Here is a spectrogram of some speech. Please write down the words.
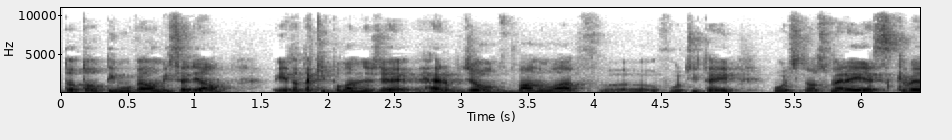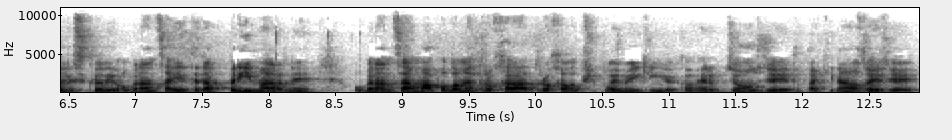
do toho týmu veľmi sedel je to taký podľa mňa, že Herb Jones 2.0 v, v, určitej, v určitom smere je skvelý, skvelý obranca, je teda primárne obranca. Má podľa mňa trocha, trocha lepší playmaking ako Herb Jones, že je to taký naozaj, že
